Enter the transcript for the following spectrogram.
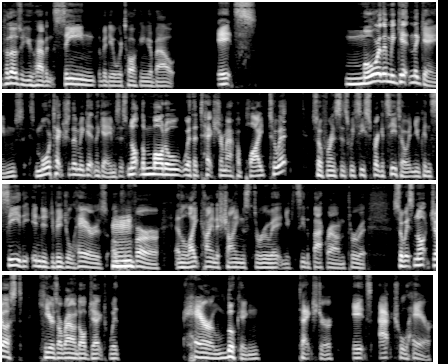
for those of you who haven't seen the video we're talking about, it's more than we get in the games. It's more texture than we get in the games. It's not the model with a texture map applied to it. So, for instance, we see Sprigatito, and you can see the individual hairs of mm-hmm. the fur, and light kind of shines through it, and you can see the background through it. So it's not just here's a round object with hair looking texture; it's actual hair.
